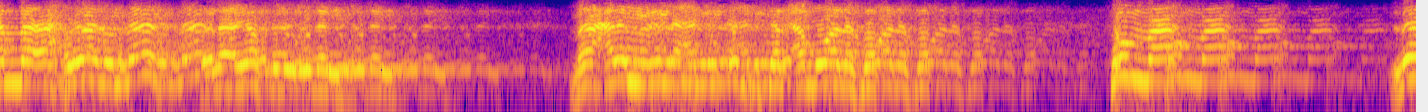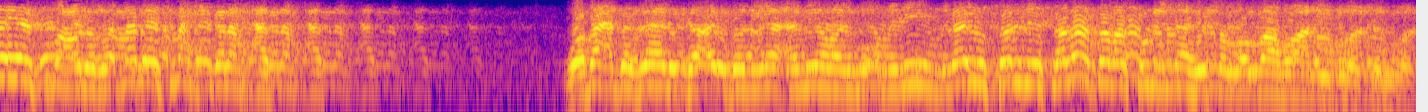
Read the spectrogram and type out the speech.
أما أحوال الناس فلا يصل إليه. ما عليه إلا أن يكبس الأموال فقط. ثم لا يسمع للرأي ما بيسمعش كلام حد. وبعد ذلك أيضا يا أمير المؤمنين لا يصلي صلاة رسول الله صلى الله عليه وسلم.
